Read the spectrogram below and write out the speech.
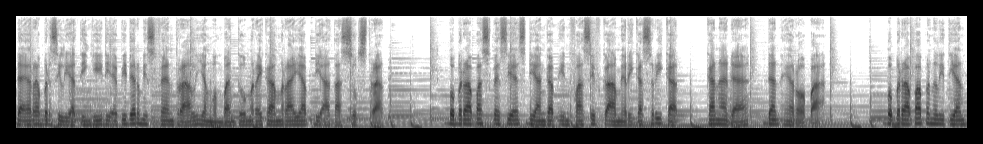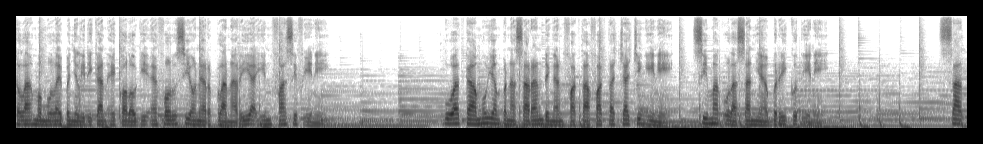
daerah bersilia tinggi di epidermis ventral yang membantu mereka merayap di atas substrat. Beberapa spesies dianggap invasif ke Amerika Serikat, Kanada, dan Eropa. Beberapa penelitian telah memulai penyelidikan ekologi evolusioner planaria invasif ini. Buat kamu yang penasaran dengan fakta-fakta cacing ini, simak ulasannya berikut ini. 1.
